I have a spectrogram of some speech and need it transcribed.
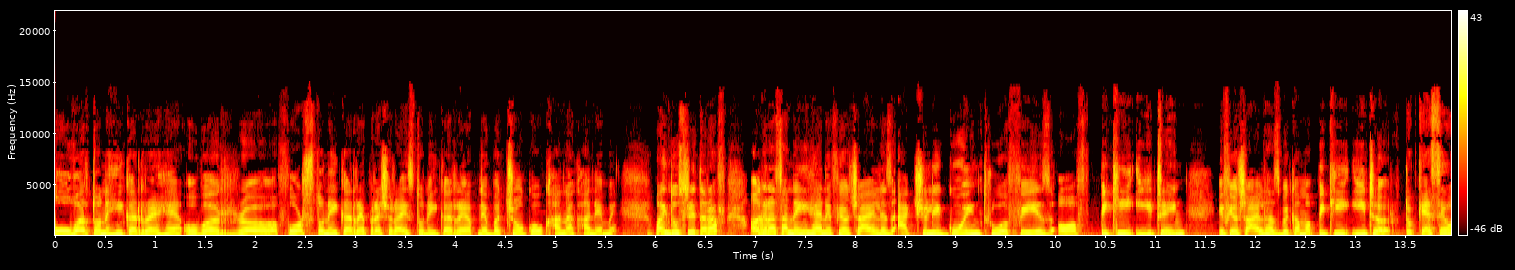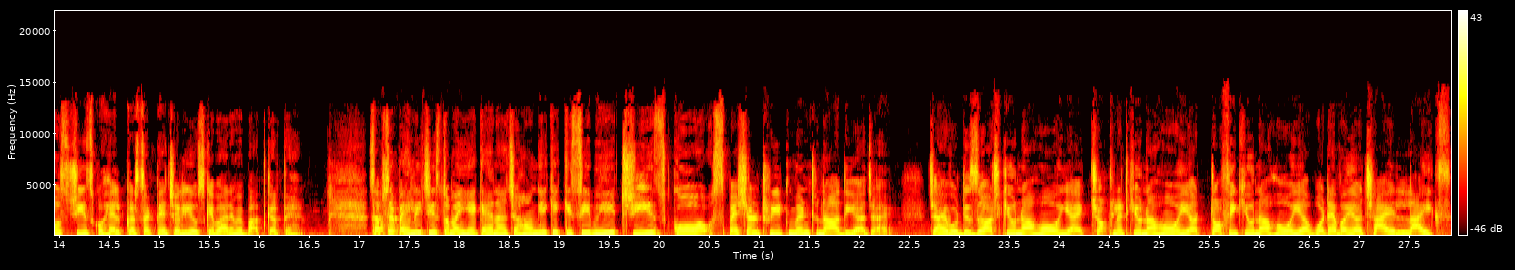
ओवर तो नहीं कर रहे हैं ओवर फोर्स uh, तो नहीं कर रहे प्रेशराइज तो नहीं कर रहे अपने बच्चों को खाना खाने में। वहीं दूसरी तरफ़ अगर ऐसा नहीं है if your child is actually going through a phase of picky eating if your child has become a picky eater तो कैसे उस चीज़ को हेल्प कर सकते हैं? चलिए उसके बारे में बात करते हैं। सबसे पहली चीज़ तो मैं ये कहना चाहूँगी कि किसी भी चीज़ को स्पेशल ट्रीटमेंट ना दिया जाए। चाहे वो डिजर्ट क्यों ना हो, या एक चॉकलेट क्यों ना हो, या टॉफी क्यों ना हो, या वट एवर योर चाइल्ड लाइक्स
